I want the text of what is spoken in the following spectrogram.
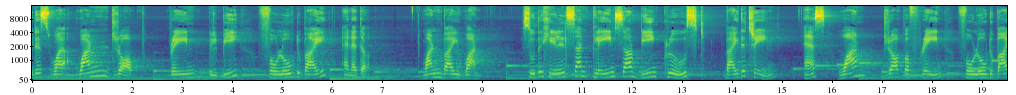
it is one drop rain will be followed by another, one by one. So the hills and plains are being cruised by the train as one drop of rain followed by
